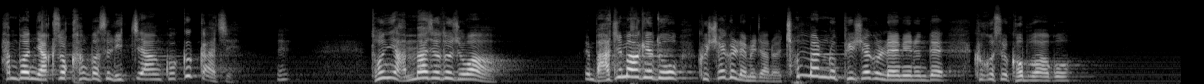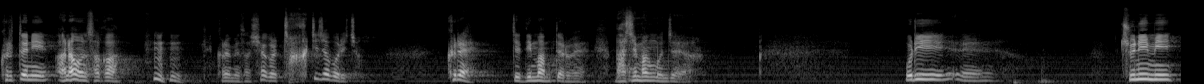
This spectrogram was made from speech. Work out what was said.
한 번 약속한 것을 잊지 않고 끝까지 예? 돈이 안 맞아도 좋아 마지막에도 그 쉑을 내밀잖아요 천만 루피 쉑을 내미는데 그것을 거부하고 그랬더니 아나운서가 그러면서 쉑을 착 찢어버리죠 그래 이제 네 맘대로 해 마지막 문제야 우리 주님이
